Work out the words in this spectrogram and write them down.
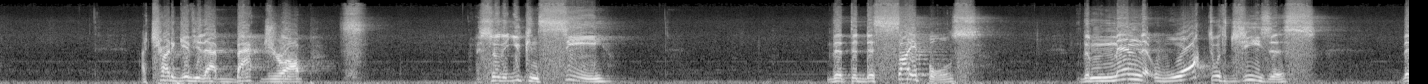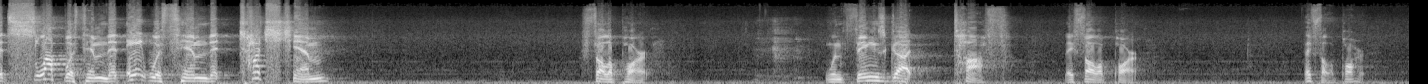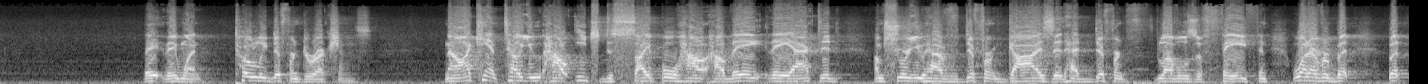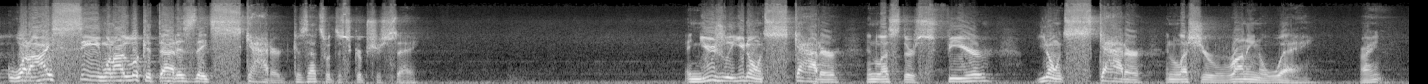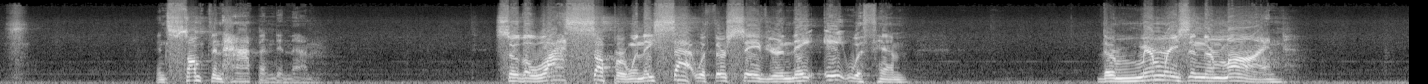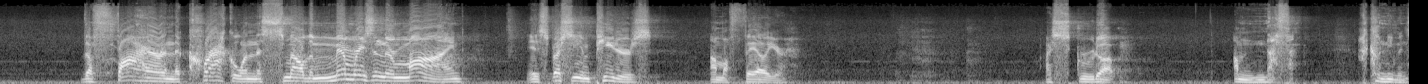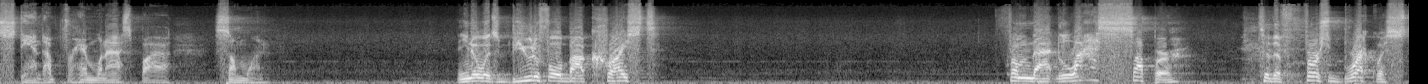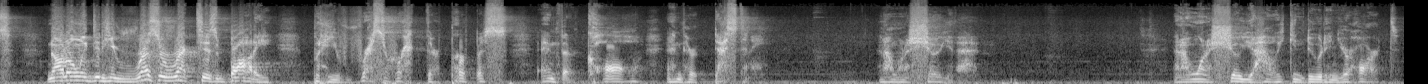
I try to give you that backdrop so that you can see that the disciples, the men that walked with Jesus, that slept with him, that ate with him, that touched him, fell apart. When things got tough, they fell apart. They fell apart. They, they went totally different directions. Now, I can't tell you how each disciple, how, how they, they acted. I'm sure you have different guys that had different levels of faith and whatever, but, but what I see when I look at that is they scattered, because that's what the scriptures say. And usually you don't scatter unless there's fear. You don't scatter unless you're running away, right? And something happened in them. So the Last Supper, when they sat with their Savior and they ate with him, their memories in their mind, the fire and the crackle and the smell, the memories in their mind, especially in Peter's, I'm a failure. I screwed up. I'm nothing. I couldn't even stand up for him when asked by someone. And you know what's beautiful about Christ? From that Last Supper to the first breakfast, not only did he resurrect his body, but he resurrect their purpose and their call and their destiny. And I want to show you that. And I want to show you how he can do it in your heart.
